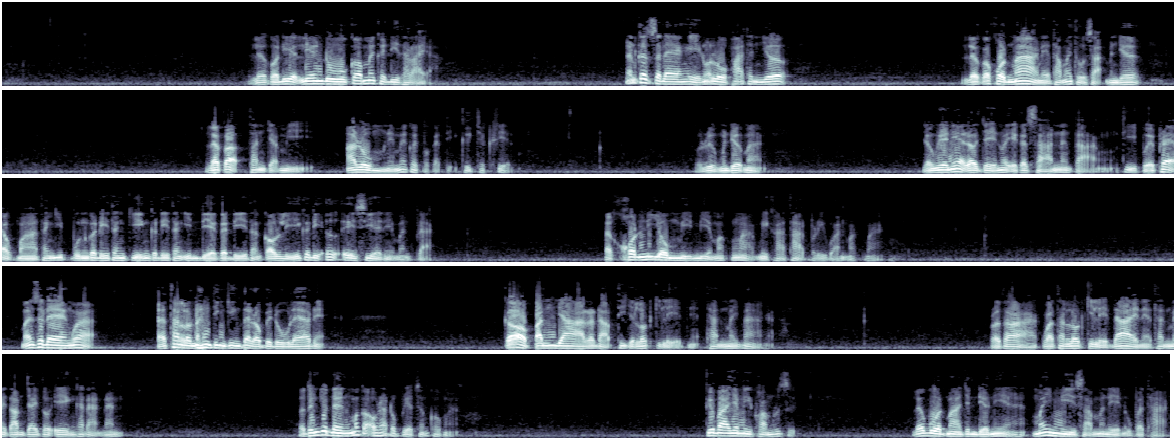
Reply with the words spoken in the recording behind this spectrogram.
แล้วก็เลี้ยงดูก็ไม่เคยดีเท่าไหร่อะนั่นก็แสดงเห็นว่าโลภะท่านเยอะ แล้วก็คนมากเนี่ยทำให้โทสะมันเยอะ แล้วก็ท่านจะมี อารมณ์เนี่ยไม่ค่อยปกติคือจะเครียด เรื่องมันเยอะมาก อย่างเวลนี้เราจะเห็นว่าเอกสารต่างๆ ที่เผยแพร่ออกมาทั้งญี่ปุ่นก็ดีทั้งจีนก็ดีทั้งอินเดียก็ดีทั้งเกาหลีก็ดีเออเอเชียเนี่ยมันแปลกแต่คนนิยมมีเมียมาก ๆ มีคาทาบริวารมาก ๆ มันแสดงว่าแต่ท่านเหล่านั้นจริง ๆ ถ้าเราไปดูแล้วเนี่ย ก็ปัญญาระดับที่จะลดกิเลสเนี่ยท่านไม่มากอะเพราะถ้าหากว่าท่านลดกิเลสได้เนี่ย ท่านไม่ตามใจตัวเองขนาดนั้นพอถึงจุดหนึ่งมันก็เอารัดเอาเปรียบสังคมอะคือบายังมีความรู้สึก แล้วบวชมาจนเดียวนี้ไม่มีสามเณรอุปถาก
